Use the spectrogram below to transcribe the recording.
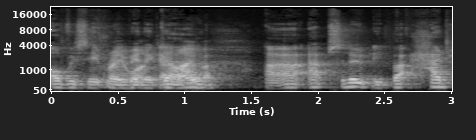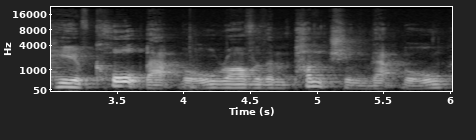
obviously it would have been a goal. over. Uh, absolutely, but had he have caught that ball rather than punching that ball,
